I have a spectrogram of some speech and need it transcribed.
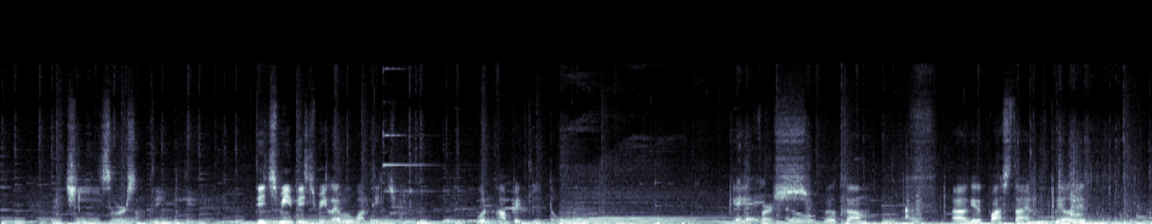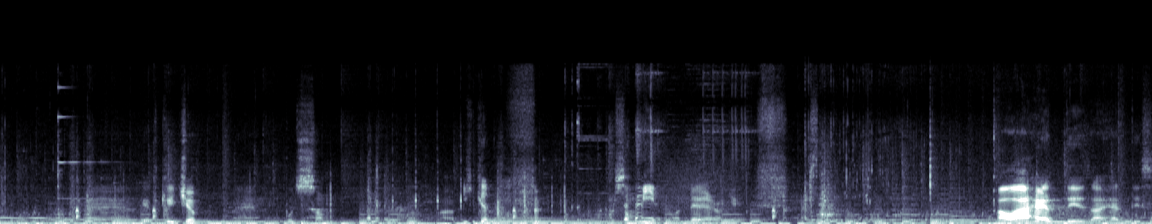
And cheese or something. Teach me, teach me, level one, teach me. Buon appetito. Okay, first, welcome. I'll get a pasta and boil it. And get ketchup and put some uh, bacon or some meat on there. Okay. Oh, I had this. I had this.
